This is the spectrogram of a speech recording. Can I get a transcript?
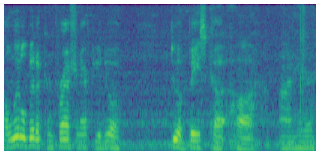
a little bit of compression after you do a do a base cut uh, on here.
